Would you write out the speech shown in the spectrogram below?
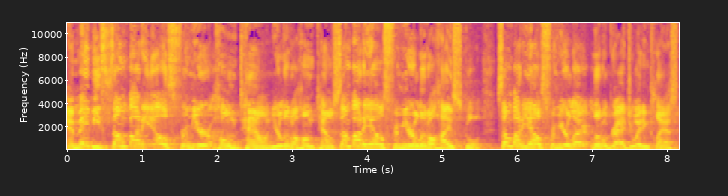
And maybe somebody else from your hometown, your little hometown, somebody else from your little high school, somebody else from your little graduating class,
